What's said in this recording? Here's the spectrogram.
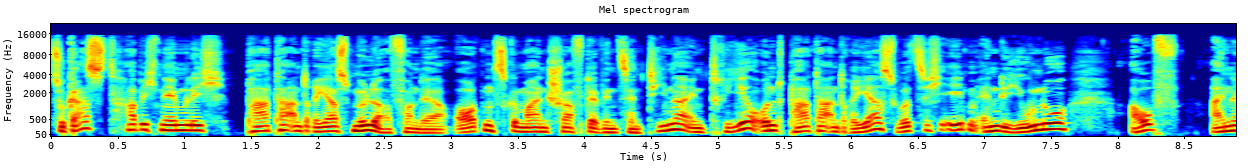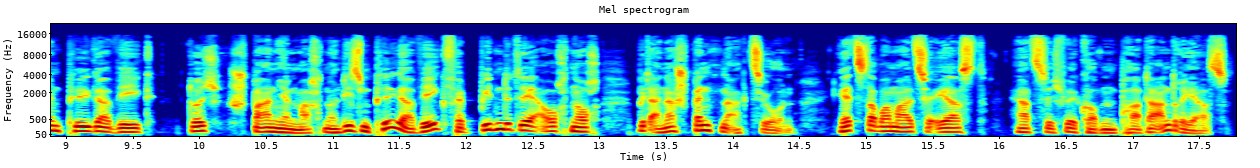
Zu Gast habe ich nämlich Pater Andreas Müller von der Ordensgemeinschaft der Vinzentiner in Trier und Pater Andreas wird sich eben Ende Juni auf einen Pilgerweg durch Spanien machen. Und diesen Pilgerweg verbindet er auch noch mit einer Spendenaktion. Jetzt aber mal zuerst herzlich willkommen, Pater Andreas.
